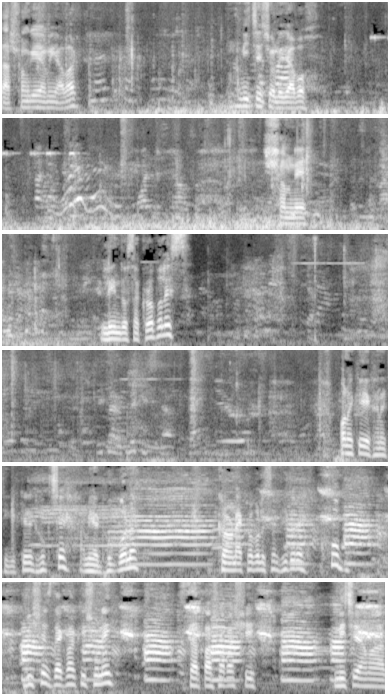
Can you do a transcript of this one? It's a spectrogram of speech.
তার সঙ্গে আমি আবার নিচে চলে যাব। সামনে লিন্দোস অ্যাক্রোপলিস অনেকে এখানে টিকিট কেটে ঢুকছে, আমি আর ঢুকবো না। কারণ অ্যাক্রোপলিসের ভিতরে খুব বিশেষ দেখবার কিছু নেই। তার পাশাপাশি নিচে আমার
